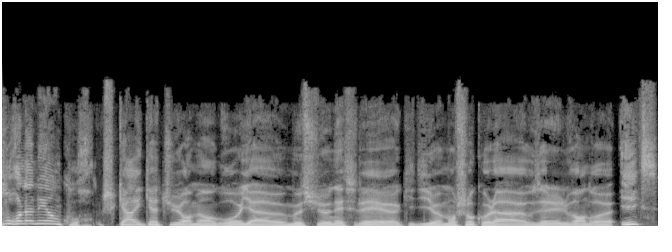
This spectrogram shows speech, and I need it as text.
pour l'année en cours. Je caricature, mais en gros, il y a euh, monsieur Nestlé euh, qui dit euh, Mon chocolat, vous allez le vendre euh, X.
